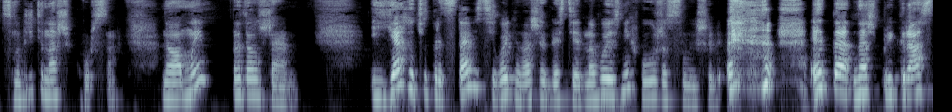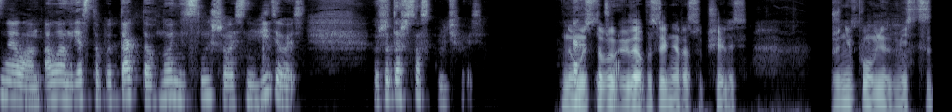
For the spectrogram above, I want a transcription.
смотрите наши курсы. Ну а мы продолжаем. И я хочу представить сегодня наших гостей. Одного из них вы уже слышали. Это наш прекрасный Алан. Алан, я с тобой так давно не слышалась, не виделась. Уже даже соскучилась. Ну, как мы с тобой дела? когда последний раз общались? Уже не помню, месяца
